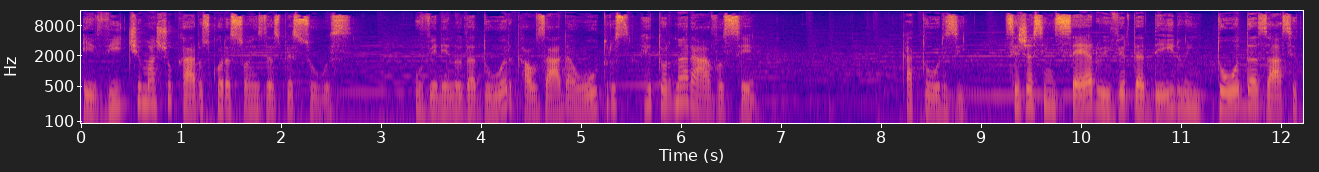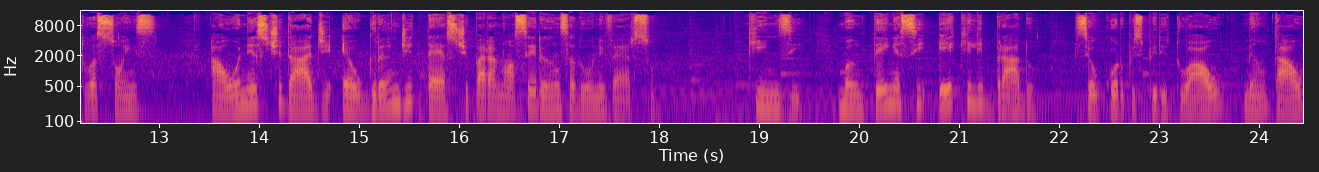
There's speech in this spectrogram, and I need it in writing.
Evite machucar os corações das pessoas. O veneno da dor causada a outros retornará a você. 14. Seja sincero e verdadeiro em todas as situações. A honestidade é o grande teste para a nossa herança do universo. 15. Mantenha-se equilibrado, seu corpo espiritual, mental,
